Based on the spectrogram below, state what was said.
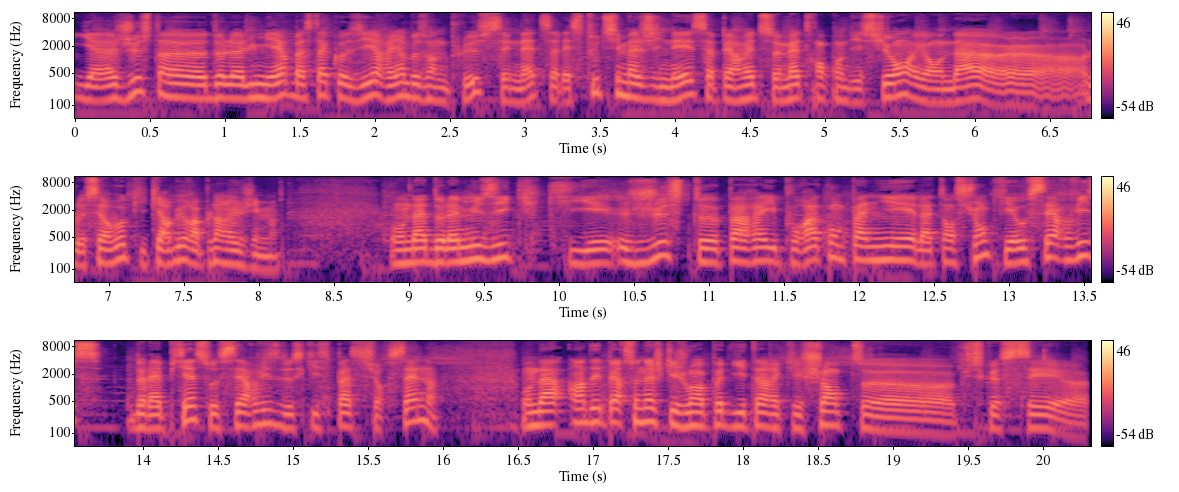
il y a juste de la lumière, basta cosy, rien besoin de plus, c'est net, ça laisse tout imaginer, ça permet de se mettre en condition et on a le cerveau qui carbure à plein régime. On a de la musique qui est juste pareil pour accompagner l'attention, qui est au service de la pièce, au service de ce qui se passe sur scène. On a un des personnages qui joue un peu de guitare et qui chante, euh, puisque c'est, euh,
